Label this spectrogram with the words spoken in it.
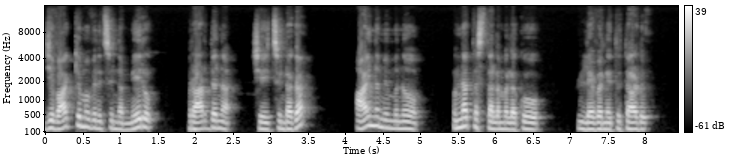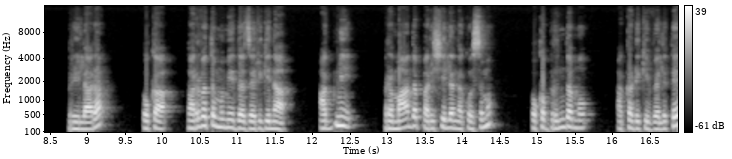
ఈ వాక్యము వినిచిన మీరు ప్రార్థన చేయిచుండగా ఆయన మిమ్మను ఉన్నత స్థలములకు లేవనెత్తుతాడు. ప్రిలారా ఒక పర్వతము మీద జరిగిన అగ్ని ప్రమాద పరిశీలన కోసము ఒక బృందము అక్కడికి వెళితే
